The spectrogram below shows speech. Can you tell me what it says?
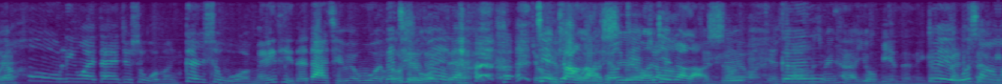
位。然后另外当然就是我们更是我媒体的大前辈，我的前辈的 健壮老师王健壮老师，跟这边看到右边的那个。对，我想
